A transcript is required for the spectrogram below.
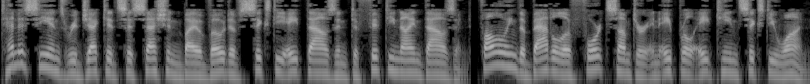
Tennesseans rejected secession by a vote of 68,000 to 59,000. Following the Battle of Fort Sumter in April 1861,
